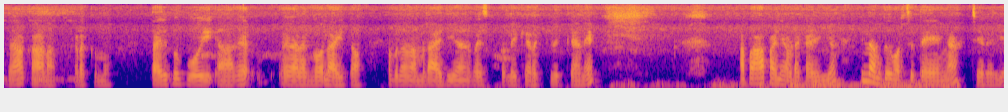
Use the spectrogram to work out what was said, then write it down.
ഇതാ കാണാം കിടക്കുന്നു. തരിപ്പ് പോയി ആകെ ഏഹ്, അലങ്കോലായിട്ടോ. അപ്പോൾ നമ്മുടെ അരി ഞാൻ റൈസ് കുക്കറിലേക്ക് ഇറക്കി വെക്കുകയാണേ അപ്പോൾ ആ പണി അവിടെ കഴിഞ്ഞു. ഇനി നമുക്ക് കുറച്ച് തേങ്ങ ചിരവി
